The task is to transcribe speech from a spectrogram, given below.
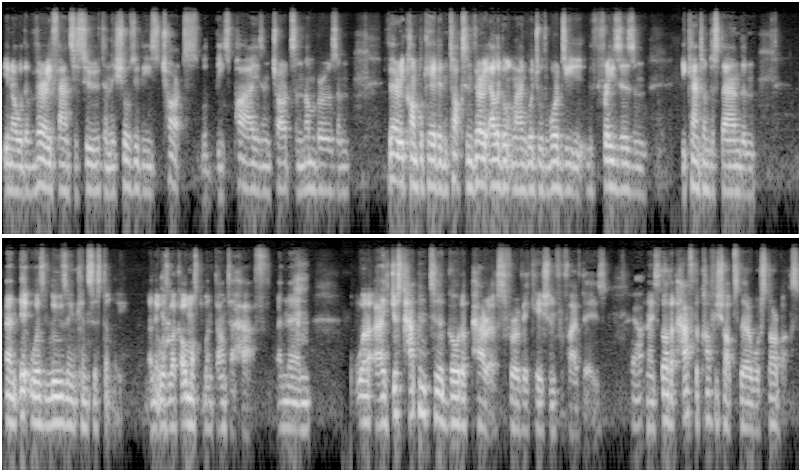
you know, with a very fancy suit, and he shows you these charts with these pies and charts and numbers and very complicated and talks in very elegant language with words you with phrases and you can't understand. And and it was losing consistently. And it was like almost went down to half. And then well i just happened to go to paris for a vacation for five days. Yeah. and i saw that half the coffee shops there were starbucks.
